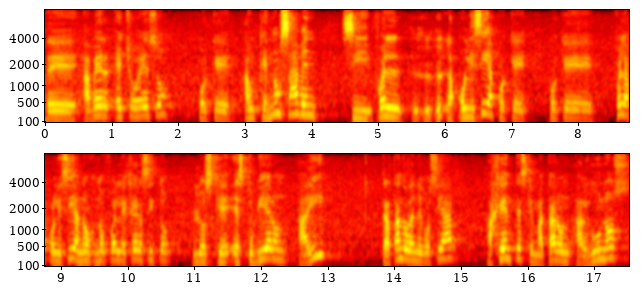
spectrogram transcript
de haber hecho eso porque aunque no saben si fue la policía, porque, porque fue la policía, no, no fue el ejército, los que estuvieron ahí tratando de negociar, agentes que mataron a algunos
